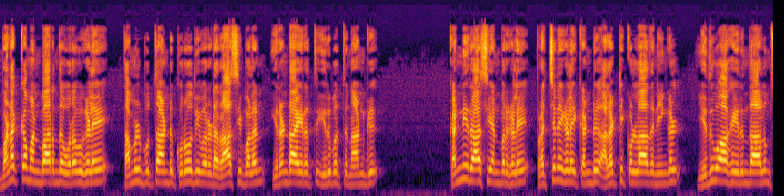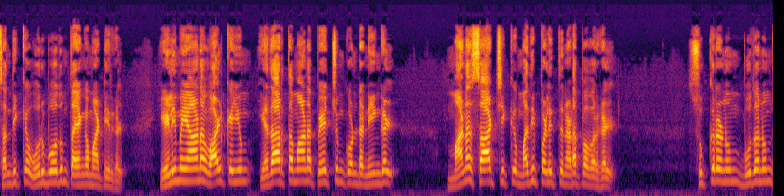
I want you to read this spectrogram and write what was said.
வணக்கம் அன்பார்ந்த உறவுகளே. தமிழ் புத்தாண்டு குரோதி வருட ராசி பலன் இரண்டாயிரத்து இருபத்து நான்கு. கன்னி ராசி அன்பர்களே பிரச்சனைகளை கண்டு அலட்டிக்கொள்ளாத நீங்கள் எதுவாக இருந்தாலும் சந்திக்க ஒருபோதும் தயங்க மாட்டீர்கள். எளிமையான வாழ்க்கையும் யதார்த்தமான பேச்சும் கொண்ட நீங்கள் மனசாட்சிக்கு மதிப்பளித்து நடப்பவர்கள். சுக்கிரனும் புதனும்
